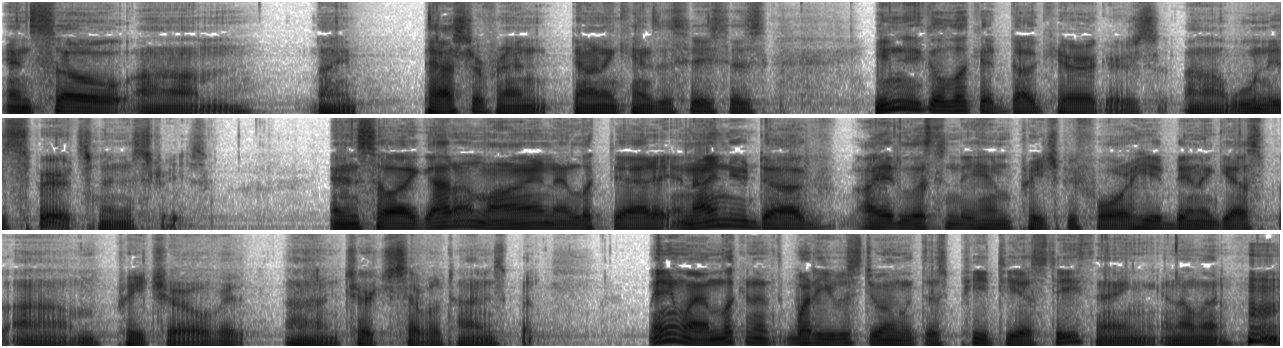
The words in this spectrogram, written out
And so um, my pastor friend down in Kansas City says, "You need to go look at Doug Carragher's uh, Wounded Spirits Ministries." And so I got online, I looked at it, and I knew Doug. I had listened to him preach before. He had been a guest um, preacher over uh, church several times. But anyway, I'm looking at what he was doing with this PTSD thing, and I went, hmm.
